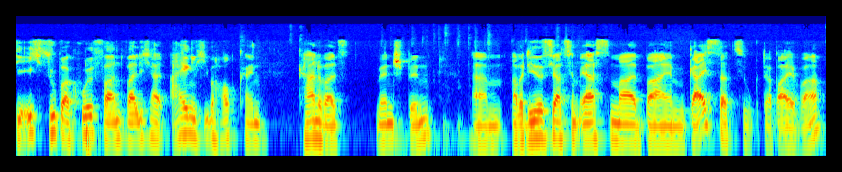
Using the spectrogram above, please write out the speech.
die ich super cool fand, weil ich halt eigentlich überhaupt kein Karnevalsmensch bin, ähm, aber dieses Jahr zum ersten Mal beim Geisterzug dabei war.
